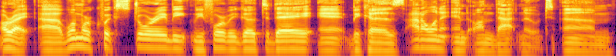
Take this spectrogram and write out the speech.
All right, uh, one more quick story be- before we go today, uh, because I don't want to end on that note. Um,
